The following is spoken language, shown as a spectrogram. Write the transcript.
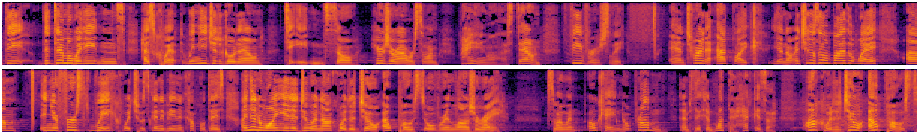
the, the demo at Eaton's has quit. We need you to go down to Eaton's. So here's your hours. So I'm writing all this down feverishly and trying to act like, you know. And she goes, Oh, by the way, um, in your first week, which was going to be in a couple days, I'm going to want you to do an Acqua di Gio outpost over in lingerie. So I went, okay, no problem. And I'm thinking, what the heck is a Aqua Joe outpost?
